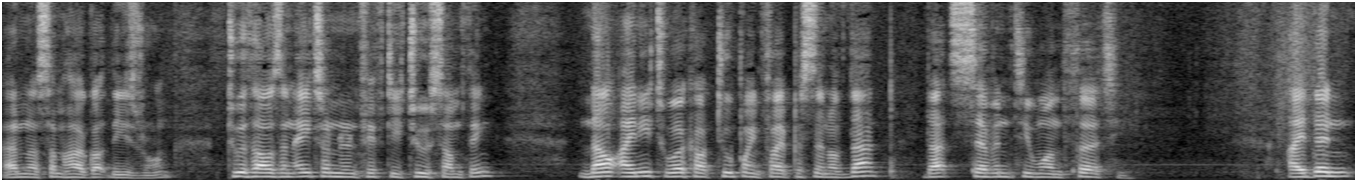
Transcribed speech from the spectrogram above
I don't know, somehow I got these wrong. 2,852 something. Now I need to work out 2.5% of that. That's 7130. I then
